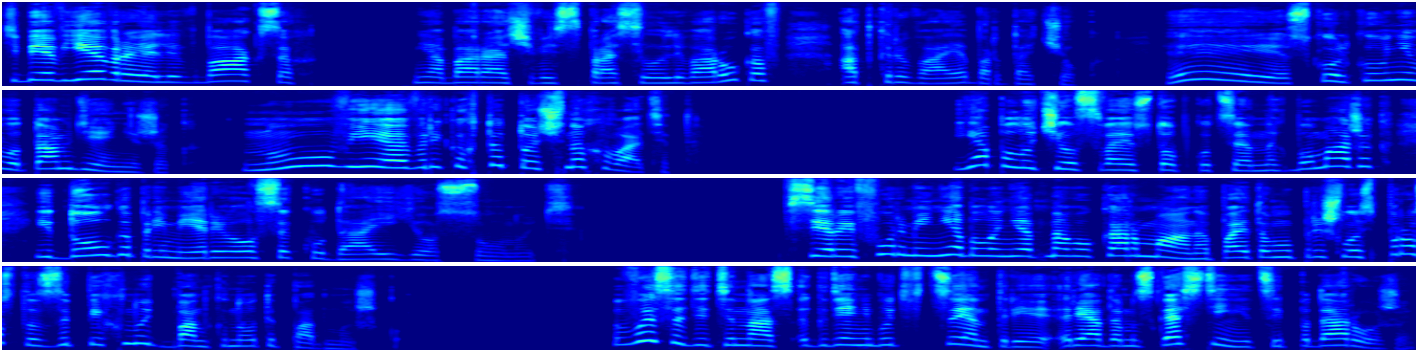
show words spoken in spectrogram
«Тебе в евро или в баксах?» Не оборачиваясь, спросил Леворуков, открывая бардачок. «Эй, сколько у него там денежек?» Ну, в евриках-то точно хватит. Я получил свою стопку ценных бумажек и долго примеривался, куда ее сунуть. В серой форме не было ни одного кармана, поэтому пришлось просто запихнуть банкноты под мышку. «Высадите нас где-нибудь в центре, рядом с гостиницей подороже»,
